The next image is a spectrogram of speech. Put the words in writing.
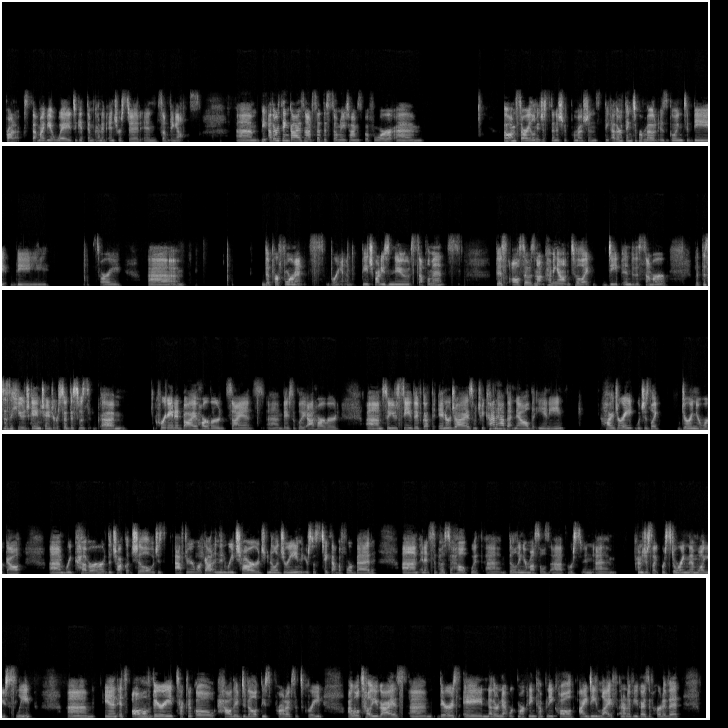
products. That might be a way to get them kind of interested in something else. Um, the other thing, guys, and I've said this so many times before, um, Oh, I'm sorry. Let me just finish with promotions. The other thing to promote is going to be the, sorry, um, the Performance brand, Beachbody's new supplements. This also is not coming out until like deep into the summer, but this is a huge game changer. So this was um, created by Harvard Science, um, basically at Harvard. Um, so you see they've got the Energize, which we kind of have that now, the E&E hydrate, which is like during your workout, um, recover, the chocolate chill, which is after your workout, and then recharge, vanilla dream. You're supposed to take that before bed, um, and it's supposed to help with um, building your muscles up and um, kind of just like restoring them while you sleep. Um, and it's all very technical how they've developed these products. It's great. I will tell you guys, um, there's a, another network marketing company called ID Life. I don't know if you guys have heard of it,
